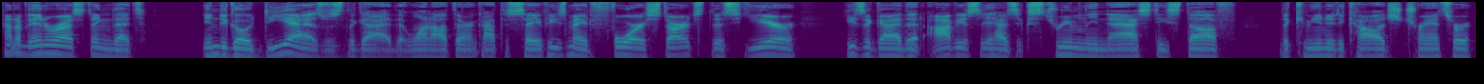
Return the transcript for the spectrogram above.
kind of interesting that Indigo Diaz was the guy that went out there and got the save. He's made four starts this year. He's a guy that obviously has extremely nasty stuff. The community college transfer.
